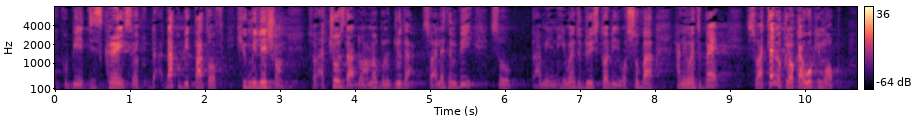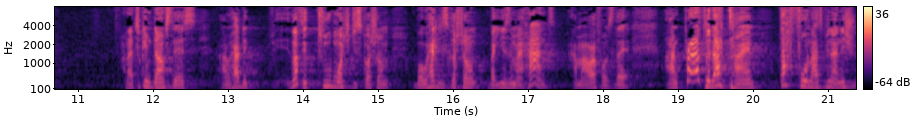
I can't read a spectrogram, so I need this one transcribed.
it could be a disgrace. Or that could be part of humiliation. So I chose that. No, I'm not going to do that. So I let him be. So, I mean, he went to do his study. He was sober and he went to bed. So at 10 o'clock, I woke him up. And I took him downstairs and we had a, not a too much discussion, but we had a discussion by using my hand. And my wife was there. And prior to that time, that phone has been an issue.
